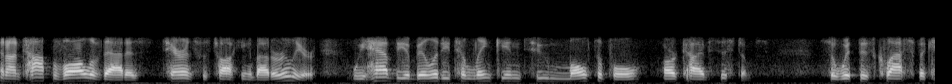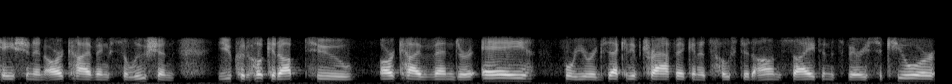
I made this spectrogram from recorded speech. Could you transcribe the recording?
And on top of all of that, as Terence was talking about earlier, we have the ability to link into multiple archive systems. So with this classification and archiving solution, you could hook it up to archive vendor A for your executive traffic and it's hosted on site and it's very secure.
